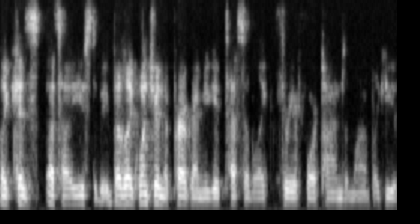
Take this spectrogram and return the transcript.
like because that's how it used to be. But like once you're in the program you get tested like three or four times a month. Like you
